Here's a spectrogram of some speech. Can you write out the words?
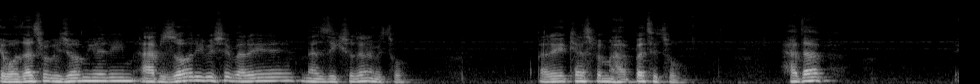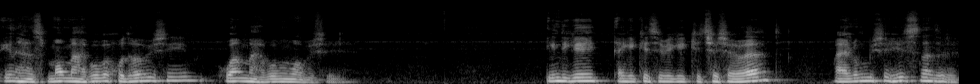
عبادت رو به جا میاریم ابزاری بشه برای نزدیک شدن به تو برای کسب محبت تو. هدف این هست ما محبوب خدا بشیم او هم محبوب ما بشه. این دیگه اگه کسی بگه که چه شود معلوم میشه حس نداره.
